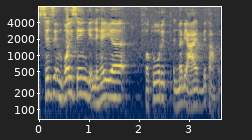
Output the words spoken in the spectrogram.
ال sales invoicing اللي هي فاتورة المبيعات بتاعتك.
